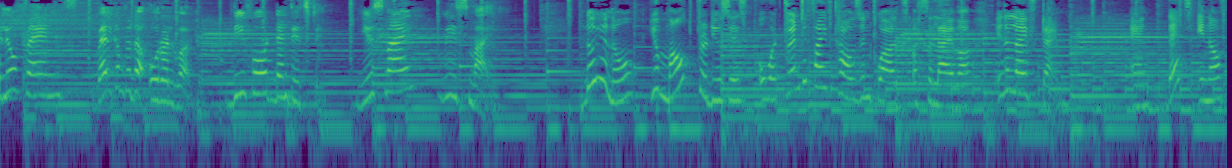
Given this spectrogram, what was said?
Hello friends, welcome to the oral world. D for dentistry. You smile, we smile. Do you know your mouth produces over 25,000 quarts of saliva in a lifetime? And that's enough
